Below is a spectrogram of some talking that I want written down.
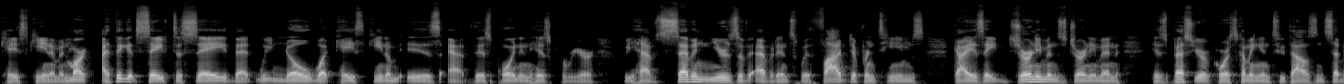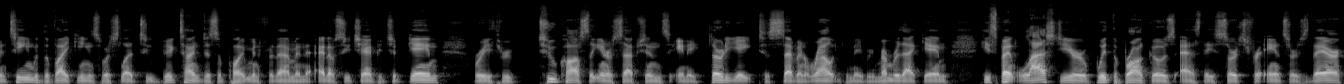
Case Keenum. And Mark, I think it's safe to say that we know what Case Keenum is at this point in his career. We have seven years of evidence with five different teams. Guy is a journeyman's journeyman. His best year, of course, coming in 2017 with the Vikings, which led to big time disappointment for them in the NFC Championship game, where he threw two costly interceptions in a 38 to 7 route. You may remember that game. He spent last year with the Broncos as they searched for answers there.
